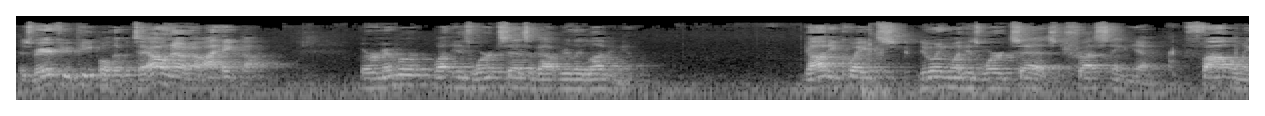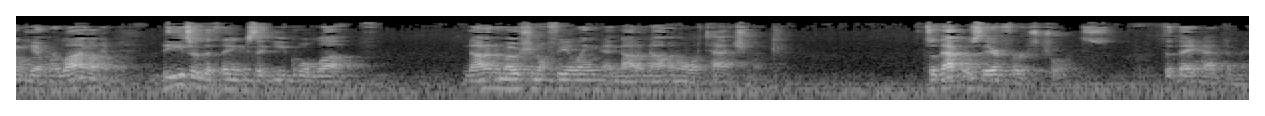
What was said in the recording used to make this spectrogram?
There's very few people that would say, oh, no, no, I hate God. But remember what His Word says about really loving Him. God equates doing what His Word says, trusting Him, following Him, relying on Him. These are the things that equal love. Not an emotional feeling and not a nominal attachment. So that was their first choice that they had to make.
